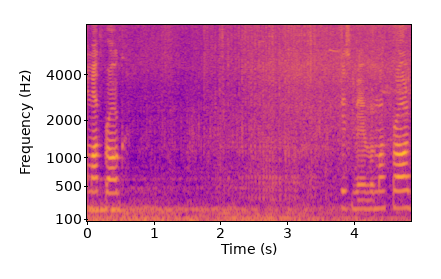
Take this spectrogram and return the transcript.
Mama Frog. Kiss me, my Frog.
